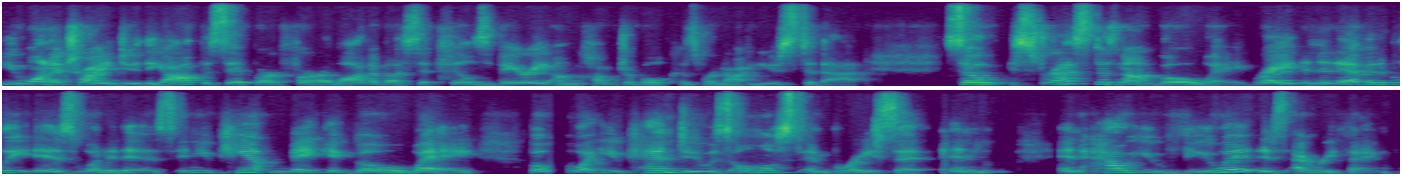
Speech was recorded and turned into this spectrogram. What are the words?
you want to try and do the opposite. But for a lot of us, it feels very uncomfortable because we're not used to that. So stress does not go away, right? And inevitably is what it is. And you can't make it go away. But what you can do is almost embrace it and and how you view it is everything.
